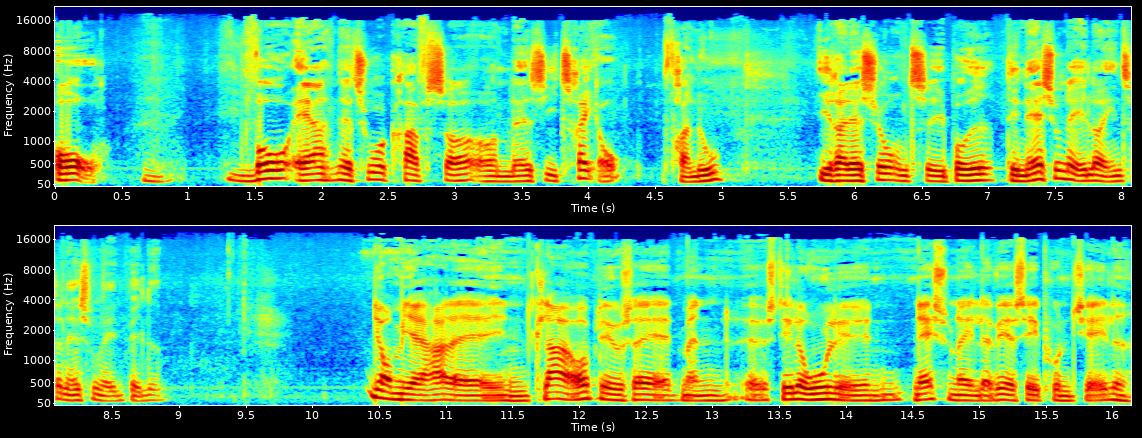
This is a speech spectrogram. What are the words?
år, mm. hvor er naturkraft så om, lad os sige, tre år fra nu, i relation til både det nationale og internationale billede? Jo, men jeg har da en klar oplevelse af, at man øh, stille og roligt nationalt er ved at se potentialet.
